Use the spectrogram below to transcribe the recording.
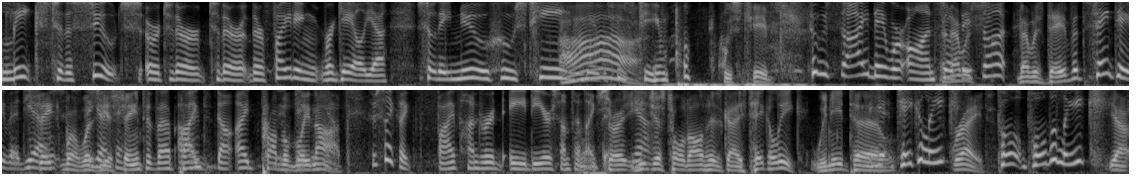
leaks to the suits or to their to their their fighting regalia, so they knew whose team Ah. whose team Whose team? whose side they were on. So they was saw that was David. Saint David, yes. Saint- well, was he a saint at that I point? don't. I Probably David, not. Yeah. There's like like 500 AD or something like that. So this. he yeah. just told all his guys, take a leak. We need to. Yeah, take a leak. Right. Pull pull the leak. yeah,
